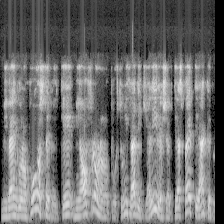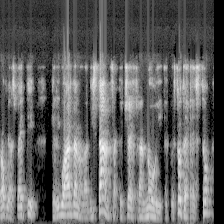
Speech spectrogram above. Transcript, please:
mi vengono poste perché mi offrono l'opportunità di chiarire certi aspetti, anche proprio aspetti che riguardano la distanza che c'è fra noi e questo testo,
